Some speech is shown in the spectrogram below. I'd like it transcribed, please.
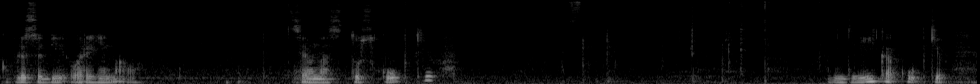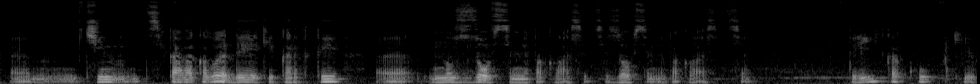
куплю собі оригінал. Це у нас туз кубків. Двійка кубків. Е, Чим цікава колода, деякі картки е, ну, зовсім не по класиці. Зовсім не по класиці. Трійка кубків,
